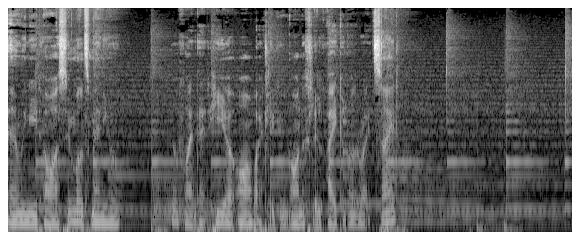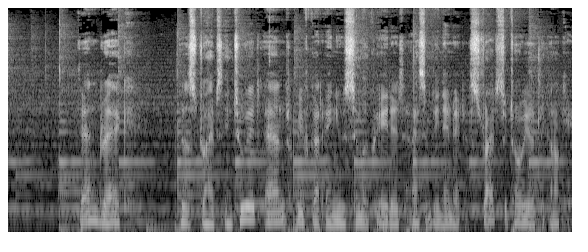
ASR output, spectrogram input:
and we need our symbols menu. You'll find that here or by clicking on this little icon on the right side. Then drag the stripes into it and we've got a new symbol created. I simply named it stripes tutorial, click on OK.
